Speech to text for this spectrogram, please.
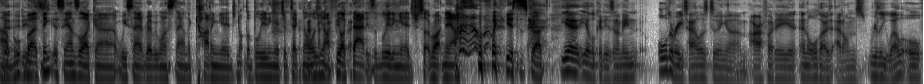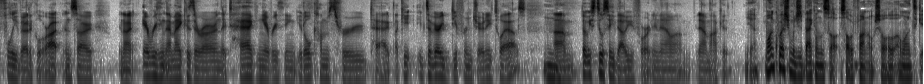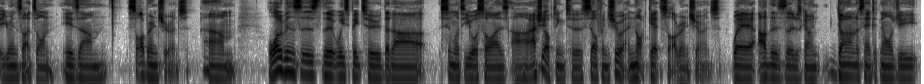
Uh, It- but, it but I think it sounds like uh, we say at REDD, we want to stay on the cutting edge, not the bleeding edge of technology. and I feel like that is the bleeding edge. So right now, what you just described. Yeah, yeah. Look, it is, and I mean, all the retailers doing um, RFID and all those add-ons really well, all fully vertical, right? And so, you know, everything they make is their own. They're tagging everything. It all comes through tagged. Like it, it's a very different journey to ours, um, but we still see value for it in our um, in our market. Yeah. One question, which is back on the cy- cyber front, which I I wanted to get your insights on, is um, cyber insurance. Um, a lot of businesses that we speak to that are similar to your size are actually opting to self-insure and not get cyber insurance, where others are just going, don't understand technology,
